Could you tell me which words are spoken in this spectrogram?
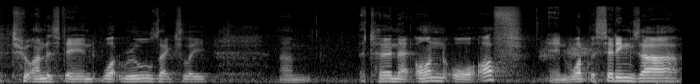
to understand what rules actually um, turn that on or off and what the settings are.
